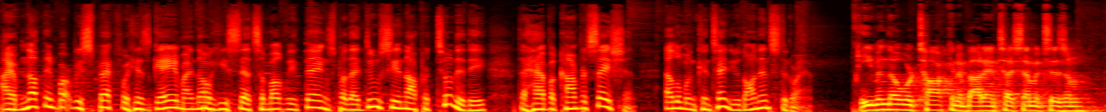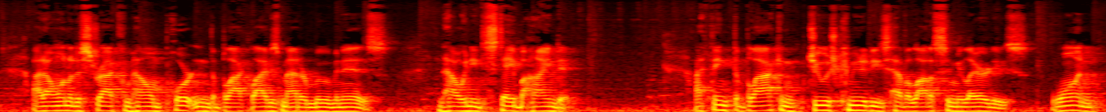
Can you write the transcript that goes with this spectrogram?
I have nothing but respect for his game. I know he said some ugly things, but I do see an opportunity to have a conversation. Edelman continued on Instagram. Even though we're talking about anti Semitism, I don't want to distract from how important the Black Lives Matter movement is and how we need to stay behind it. I think the black and Jewish communities have a lot of similarities. One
